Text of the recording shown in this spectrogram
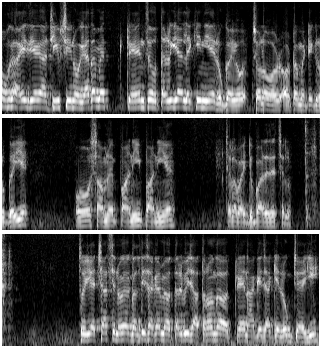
ओ गाइस ये अजीब सीन हो गया था, मैं ट्रेन से उतर गया लेकिन ये रुक गई हो। चलो ऑटोमेटिक रुक गई है। और सामने पानी पानी है। चलो भाई दोबारा से चलो। तो ये अच्छा सीन हो गया। गलती से अगर मैं उतर भी जाता हूँ तो ट्रेन आगे जाके रुक जाएगी।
